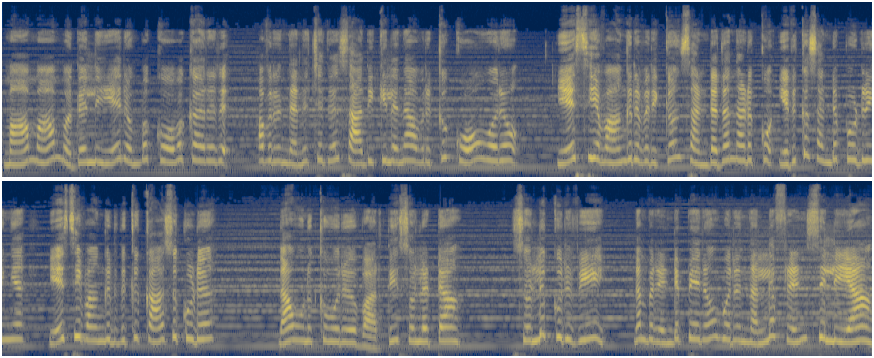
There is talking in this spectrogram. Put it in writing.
மாமா முதல்லயே ரொம்ப கோவக்காரரு. அவரு நினைச்சத சாதிக்கலன்னா அவருக்கு கோவம் வரும். ஏசிய வாங்குற வரைக்கும் சண்டை தான் நடக்கும். எதுக்கு சண்டை போடுறீங்க? ஏசி வாங்குறதுக்கு காசு கொடு. நான் உனக்கு ஒரு வார்த்தை சொல்லட்டா? சொல்லு குருவி நம்ம ரெண்டு பேரும் ஒரு நல்ல ஃப்ரெண்ட்ஸ் இல்லையா?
